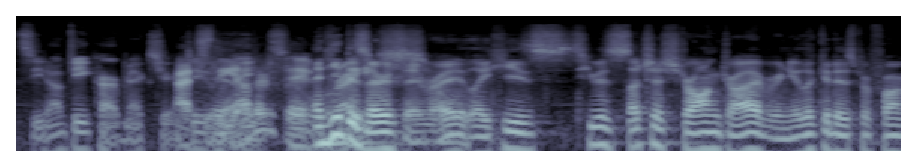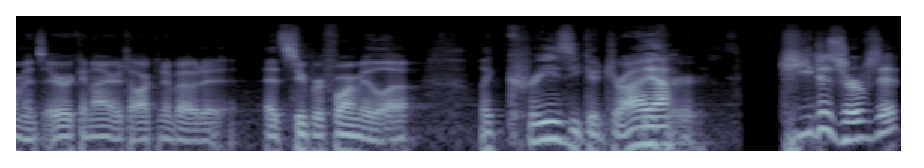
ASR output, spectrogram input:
that seat on V Carb next year That's too. the right? other thing. and he right? deserves it, right? Like he's he was such a strong driver, and you look at his performance. Eric and I are talking about it at Super Formula, like crazy good driver. He deserves it.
